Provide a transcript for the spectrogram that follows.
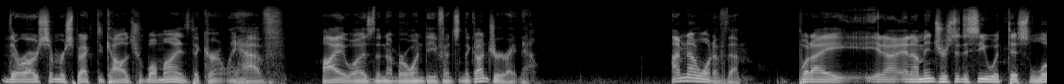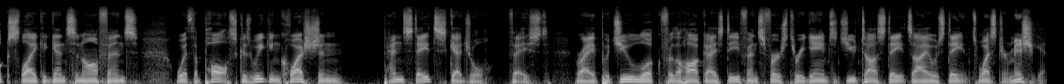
There are some respected college football minds that currently have Iowa as the number one defense in the country right now. I'm not one of them. But I, you know, and I'm interested to see what this looks like against an offense with a pulse because we can question Penn State's schedule faced, right? But you look for the Hawkeyes defense first three games. It's Utah State, it's Iowa State, it's Western Michigan.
